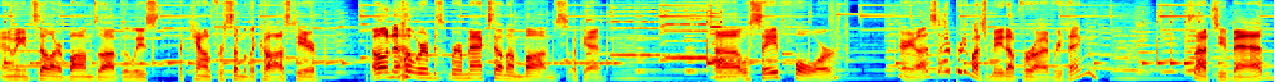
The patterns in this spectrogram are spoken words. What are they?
And we can sell our bombs off to at least account for some of the cost here. Oh no, we're, we're maxed out on bombs. Okay. Uh, we'll save four. There you go. That's that pretty much made up for everything. It's not too bad.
